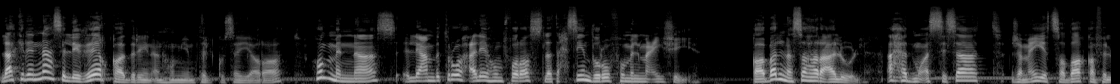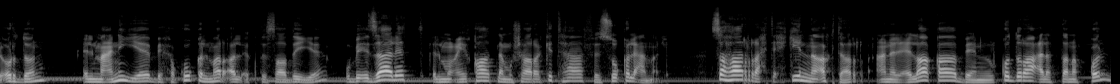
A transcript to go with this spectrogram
لكن الناس اللي غير قادرين أنهم يمتلكوا سيارات هم الناس اللي عم بتروح عليهم فرص لتحسين ظروفهم المعيشية. قابلنا سهر علول أحد مؤسسات جمعية صداقة في الأردن المعنية بحقوق المرأة الاقتصادية وبإزالة المعيقات لمشاركتها في سوق العمل. سهر رح تحكي لنا أكثر عن العلاقة بين القدرة على التنقل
